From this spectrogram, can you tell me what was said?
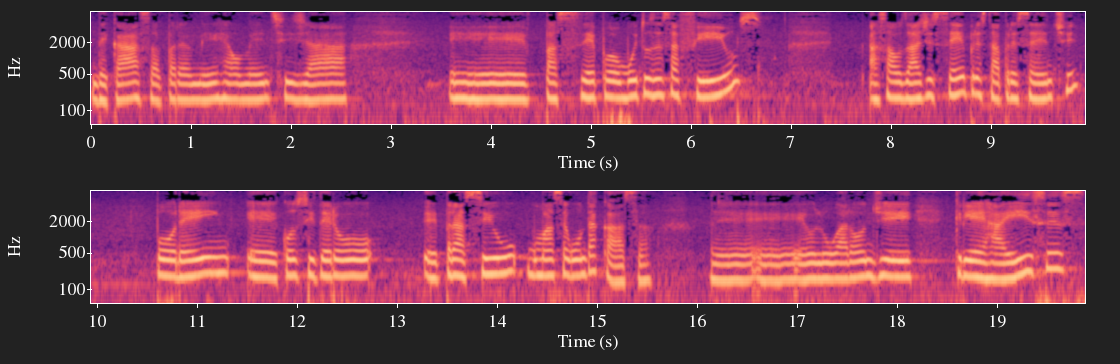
de casa, para mim, realmente já é, passei por muitos desafios. A saudade sempre está presente, porém, é, considero é, Brasil uma segunda casa. É, é o lugar onde criei raízes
